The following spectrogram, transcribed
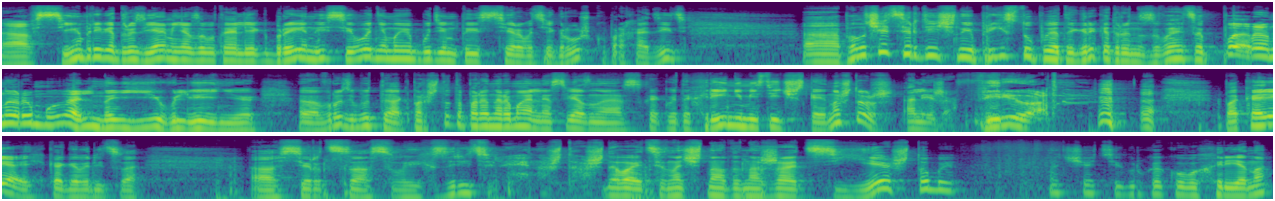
А, Всем привет, друзья, меня зовут Олег Брейн, и сегодня мы будем тестировать игрушку, проходить, а, получать сердечные приступы от игры, которая называется «Паранормальное явление». А, Вроде бы так, что-то паранормальное, связанное с какой-то хренью мистической. Ну что ж, Олежа, вперед! Покоряй, как говорится, сердца своих зрителей. Ну что ж, давайте, значит, надо нажать Е, чтобы начать игру какого хрена.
